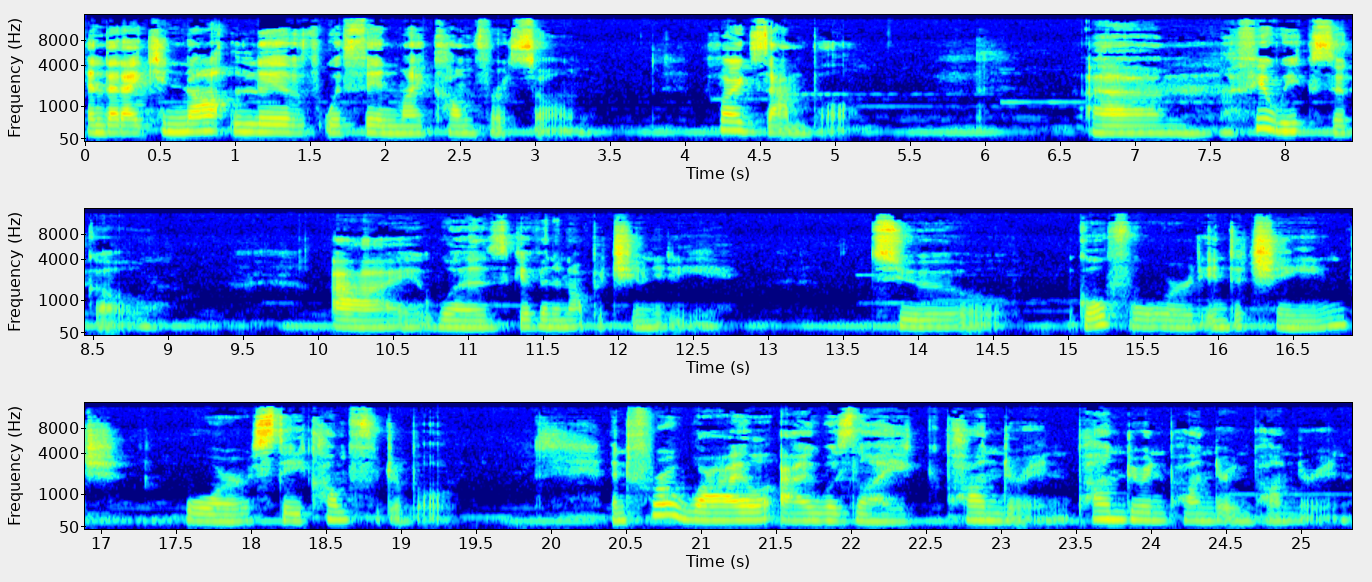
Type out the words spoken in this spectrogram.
and that I cannot live within my comfort zone. For example, um, a few weeks ago, I was given an opportunity to go forward into change or stay comfortable. And for a while, I was like pondering, pondering, pondering, pondering.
